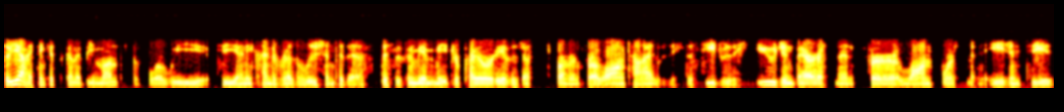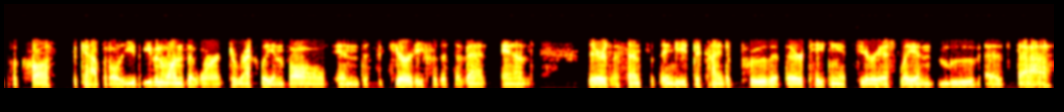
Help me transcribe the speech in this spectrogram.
So, yeah, I think it's going to be months before we see any kind of resolution to this. This is going to be a major priority of the Justice Department for a long time. The siege was a huge embarrassment for law enforcement agencies across the Capitol, even ones that weren't directly involved in the security for this event. And there's a sense that they need to kind of prove that they're taking it seriously and move as fast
